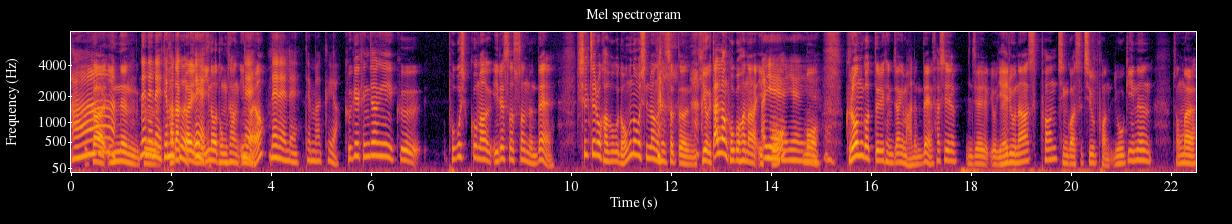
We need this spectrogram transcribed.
아, 있는 그 네네네, 덴마크. 바닷가에 있는 예. 인어 동상인가요? 네, 네네네. 덴마크요. 그게 굉장히 그 보고 싶고 막 이랬었었는데 실제로 가보고 너무너무 실망을 했었던 기억이 딸랑 그거 하나 있고 아, 예, 예, 예. 뭐 아, 그런 것들이 굉장히 많은데 사실 이제 요 예류나 스펀, 진과스, 지우펀 여기는 정말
